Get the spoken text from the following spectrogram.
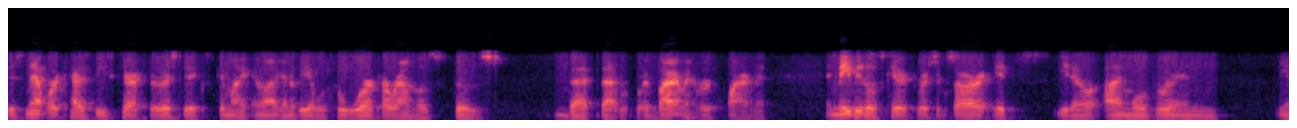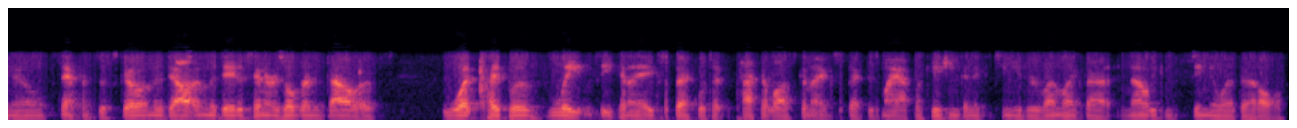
this network has these characteristics. Am I am I going to be able to work around those those that that environment requirement? And maybe those characteristics are it's you know I'm over in you know San Francisco and the and the data center is over in Dallas. What type of latency can I expect? What type of packet loss can I expect? Is my application going to continue to run like that? And now we can simulate that all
